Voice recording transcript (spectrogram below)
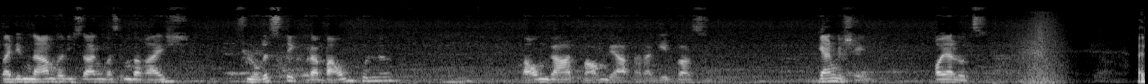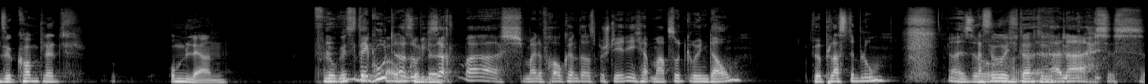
Bei dem Namen würde ich sagen, was im Bereich Floristik oder Baumkunde. Baumgart, Baumgärtner, da geht was. Gern geschehen. Euer Lutz. Also komplett umlernen. Floristik. Wäre gut, also wie gesagt, meine Frau könnte das bestätigen. Ich habe einen absolut grünen Daumen für Plasteblumen. Also, Ach so, ich dachte, äh, na, ist,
